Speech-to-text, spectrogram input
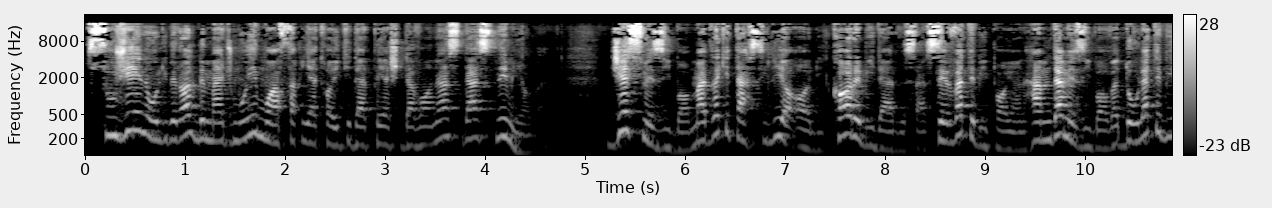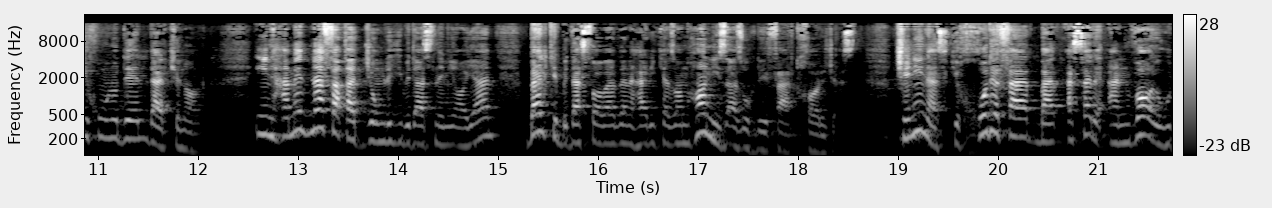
سوژه نولیبرال به مجموعه موفقیت هایی که در پیش دوان است دست نمییابد. جسم زیبا مدرک تحصیلی عالی کار بی سر ثروت بی پایان همدم زیبا و دولت بی خون و دل در کنار. این همه نه فقط جملگی به دست نمی آیند بلکه به دست آوردن هر یک از آنها نیز از عهده فرد خارج است. چنین است که خود فرد بر اثر انواع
